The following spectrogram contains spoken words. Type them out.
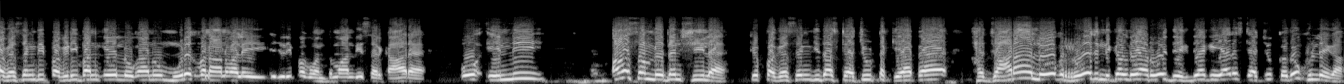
ਭਗਤ ਸਿੰਘ ਦੀ ਪਗੜੀ ਬਨ ਕੇ ਲੋਕਾਂ ਨੂੰ ਮੂਰਖ ਬਣਾਉਣ ਵਾਲੇ ਜਿਹੜੀ ਭਗਵੰਤ ਮਾਨ ਦੀ ਸਰਕਾਰ ਹੈ, ਉਹ ਇੰਨੀ ਅਸੰਵੇਦਨਸ਼ੀਲ ਹੈ ਕਿ ਭਗਤ ਸਿੰਘ ਜੀ ਦਾ ਸਟੈਚੂ ਟੱਕਿਆ ਪਿਆ ਹਜ਼ਾਰਾਂ ਲੋਕ ਰੋਜ਼ ਨਿਕਲਦੇ ਆ, ਰੋਜ਼ ਦੇਖਦੇ ਆ ਕਿ ਯਾਰ ਸਟੈਚੂ ਕਦੋਂ ਖੁੱਲੇਗਾ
